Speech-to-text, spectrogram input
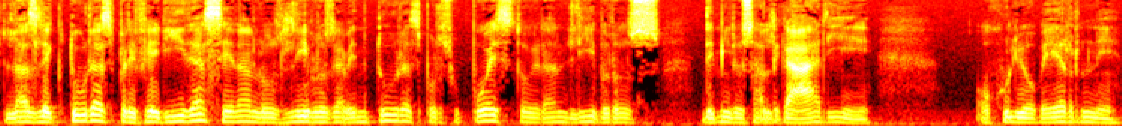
las lecturas preferidas eran los libros de aventuras, por supuesto, eran libros de Miro Salgari o Julio Verne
